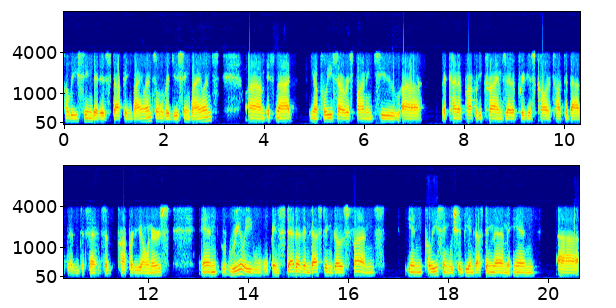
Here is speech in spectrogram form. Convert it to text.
policing that is stopping violence or reducing violence. Um, it's not, you know, police are responding to uh, the kind of property crimes that a previous caller talked about in defense of property owners. And really, instead of investing those funds in policing, we should be investing them in uh,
